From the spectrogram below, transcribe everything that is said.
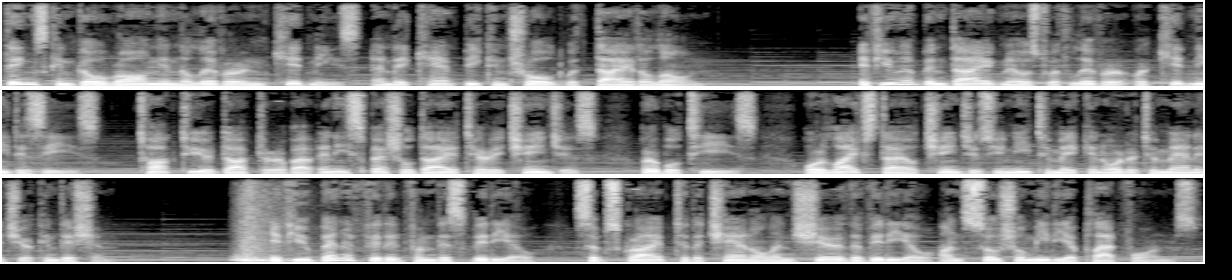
things can go wrong in the liver and kidneys and they can't be controlled with diet alone. If you have been diagnosed with liver or kidney disease, talk to your doctor about any special dietary changes, herbal teas, or lifestyle changes you need to make in order to manage your condition. If you benefited from this video, subscribe to the channel and share the video on social media platforms.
